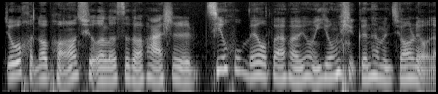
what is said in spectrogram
就我很多朋友去俄罗斯的话，是几乎没有办法用英语跟他们交流的。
